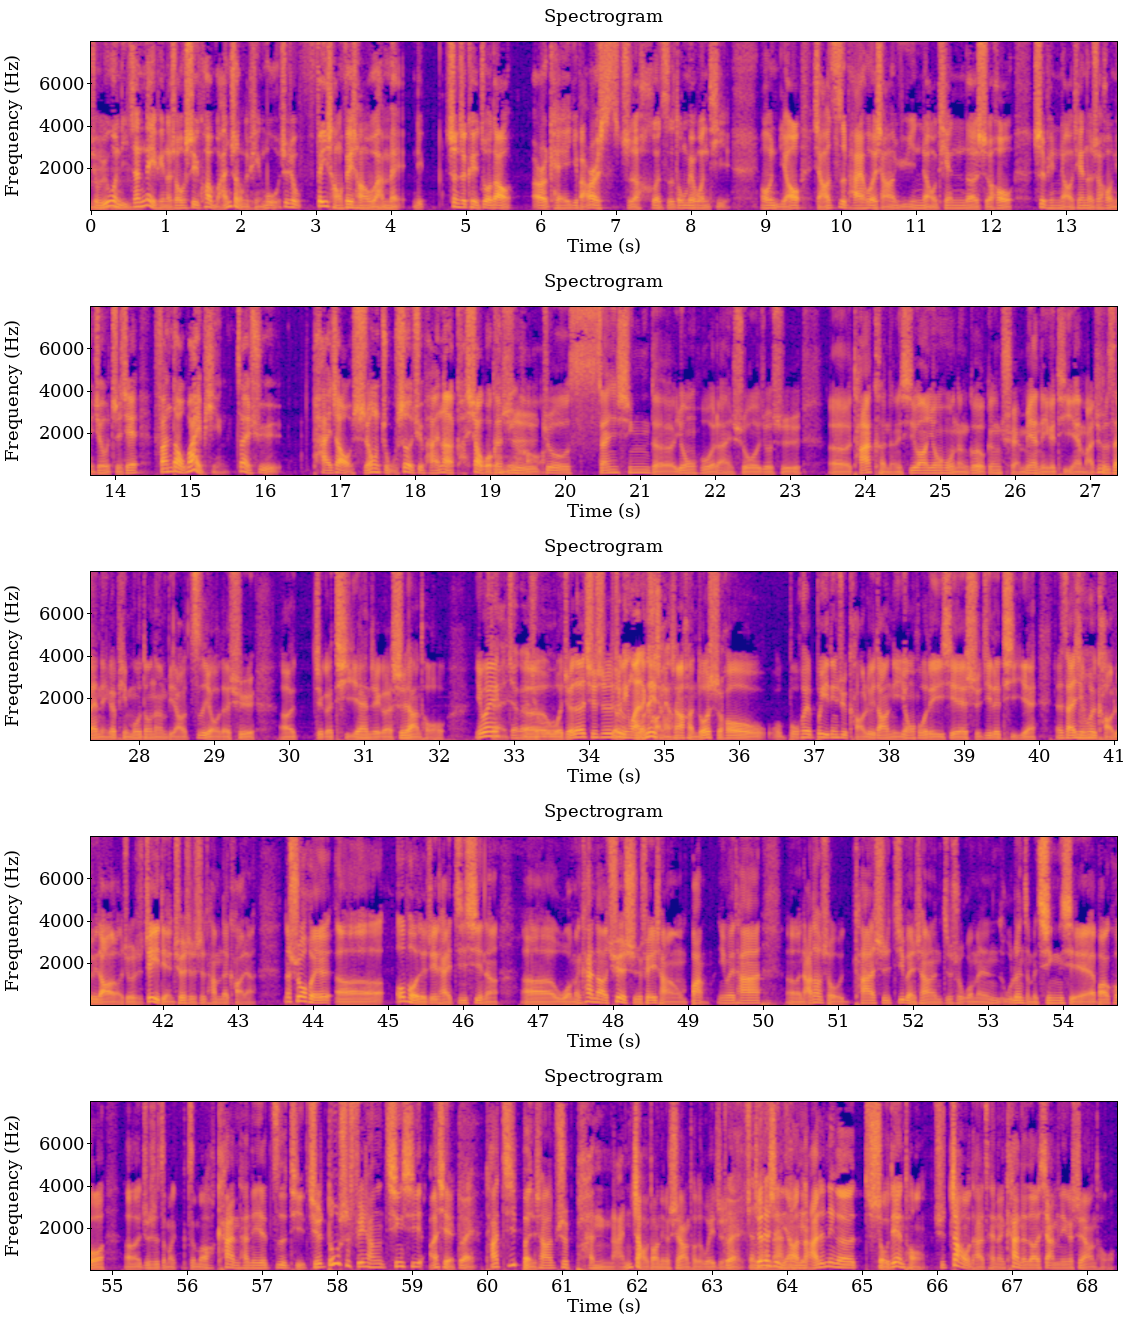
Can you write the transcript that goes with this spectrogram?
就如果你在内屏的时候是一块完整的屏幕，这就非常非常完美，你甚至可以做到二 K 一百二十赫兹都没有问题。然后你要想要自拍或者想要语音聊天的时候，视频聊天的时候，你就直接翻到外屏再去拍照，使用主摄去拍，那效果肯定好。就三星的用户来说，就是。呃，他可能希望用户能够有更全面的一个体验吧，就是在哪个屏幕都能比较自由的去呃这个体验这个摄像头，因为呃，我觉得其实就国内厂商很多时候我不会不一定去考虑到你用户的一些实际的体验，但三星会考虑到了，就是这一点确实是他们的考量。那说回呃，OPPO 的这台机器呢？呃，我们看到确实非常棒，因为它呃拿到手，它是基本上就是我们无论怎么倾斜，包括呃就是怎么怎么看它那些字体，其实都是非常清晰，而且对它基本上是很难找到那个摄像头的位置，对，真的是你要拿着那个手电筒去照它，才能看得到下面那个摄像头，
